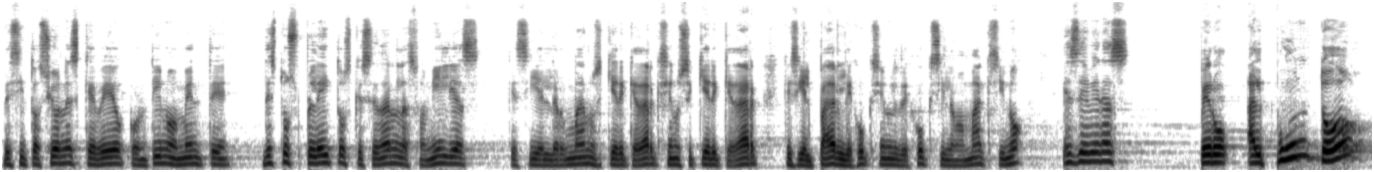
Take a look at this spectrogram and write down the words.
de situaciones que veo continuamente, de estos pleitos que se dan en las familias que si el hermano se quiere quedar, que si no se quiere quedar, que si el padre le dejó, que si no le dejó, que si la mamá, que si no. Es de veras, pero al punto,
